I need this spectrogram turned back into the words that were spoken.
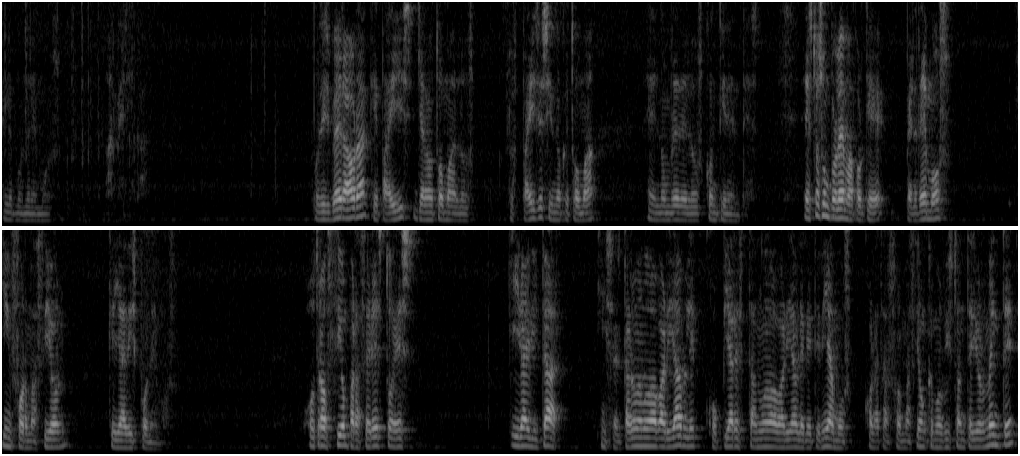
que le pondremos América. Podéis ver ahora que país ya no toma los, los países, sino que toma el nombre de los continentes. Esto es un problema porque perdemos información que ya disponemos. Otra opción para hacer esto es ir a editar, insertar una nueva variable, copiar esta nueva variable que teníamos con la transformación que hemos visto anteriormente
